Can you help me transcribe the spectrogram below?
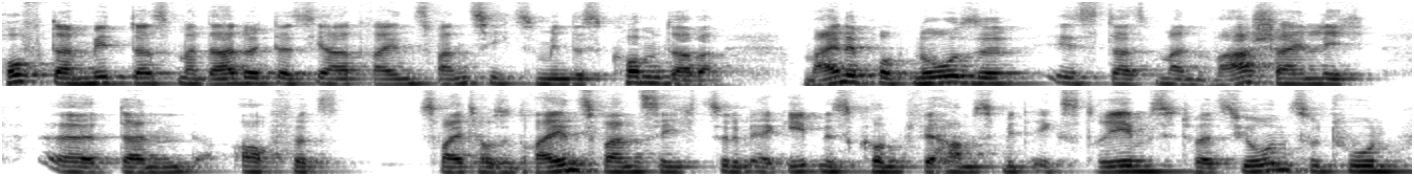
hofft damit, dass man dadurch das Jahr 23 zumindest kommt. Aber meine Prognose ist, dass man wahrscheinlich äh, dann auch für 2023 zu dem Ergebnis kommt, wir haben es mit extremen Situationen zu tun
